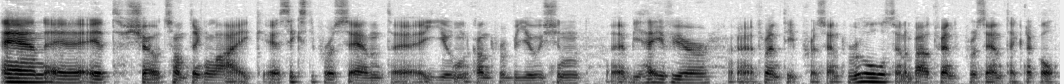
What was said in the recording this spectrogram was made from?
and uh, it showed something like 60% uh, uh, human contribution behavior, 20% rules and about 20% technical.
